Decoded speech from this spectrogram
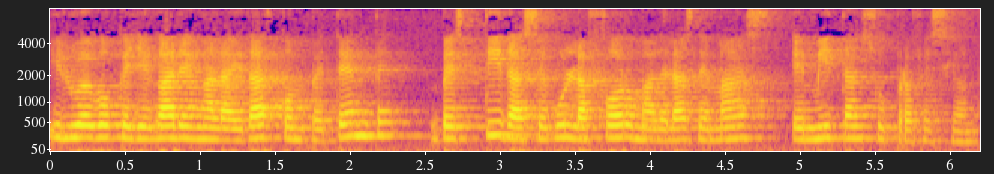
Y luego que llegaren a la edad competente, vestidas según la forma de las demás, emitan su profesión.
